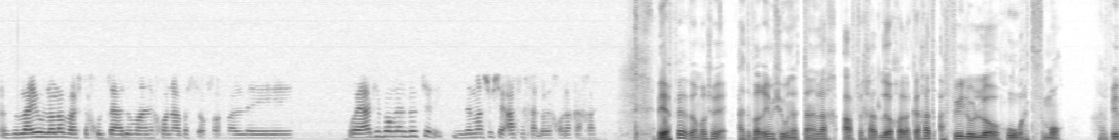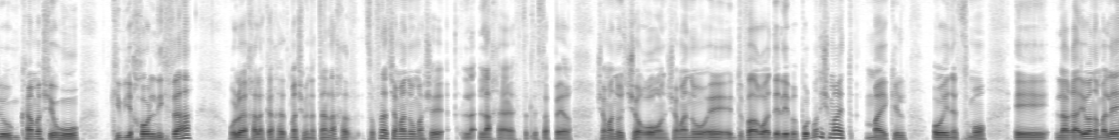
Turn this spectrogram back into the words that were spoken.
אז אולי הוא לא לבש את החולצה האדומה הנכונה בסוף, אבל uh, הוא היה גיבור ילדות שלי. זה משהו שאף אחד לא יכול לקחת. ויפה, זה אומר שהדברים שהוא נתן לך, אף אחד לא יכול לקחת, אפילו לא הוא עצמו. אפילו כמה שהוא כביכול ניסה, הוא לא יכל לקחת את מה שהוא נתן לך, אז צופנת שמענו מה שלך היה קצת לספר, שמענו את שרון, שמענו אה, את דבר אוהדי ליברפול, בואו נשמע את מייקל אוהן עצמו אה, לראיון המלא,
